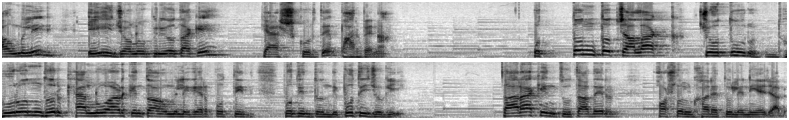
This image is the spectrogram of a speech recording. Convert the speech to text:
আওয়ামী লীগ এই জনপ্রিয়তাকে ক্যাশ করতে পারবে না। অত্যন্ত চালাক, চতুর, ধুরন্ধর খেলোয়াড় কিন্তু আওয়ামী লীগের প্রতি- প্রতিদ্বন্দ্বী, প্রতিযোগী। তারা কিন্তু তাদের ফসল ঘরে তুলে নিয়ে যাবে।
